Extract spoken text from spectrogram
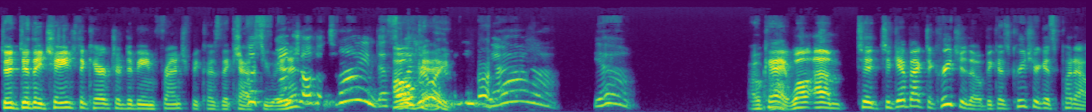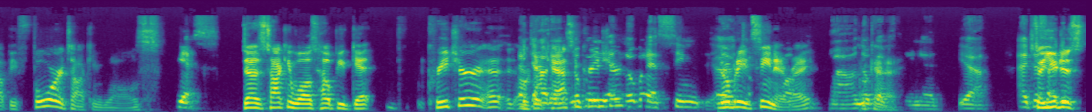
Did did they change the character to being French because they She was cast you in it? all the time. That's Oh, what okay. happened. Yeah. Yeah. Okay, Wow. well, um, to to get back to Creature though, because Creature gets put out before Talking Walls. Yes. Does Talking Walls help you get Creature uh, or get cast Creature? nobody has seen. uh, Nobody had seen it, Walls. right? No, nobody's Okay. seen it. Yeah. I So you just-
